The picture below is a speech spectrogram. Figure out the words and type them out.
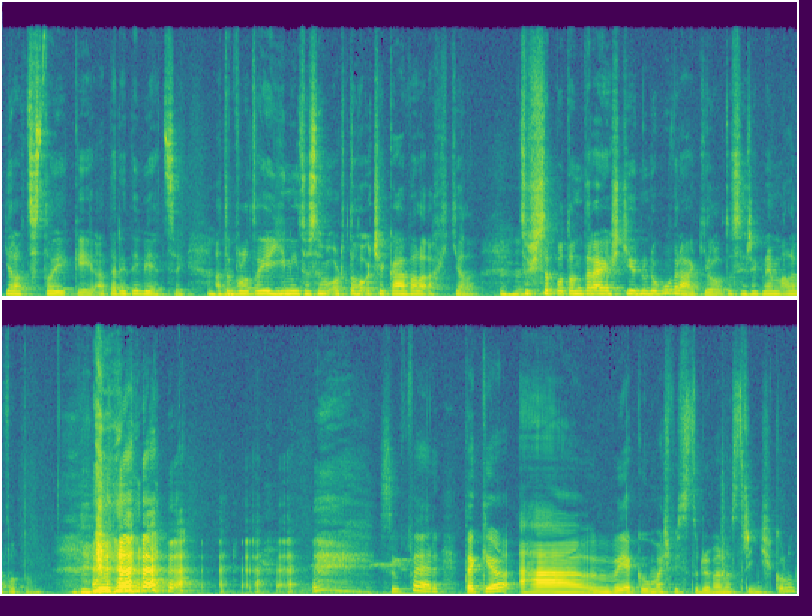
dělat stojky a tady ty věci. Uh-huh. A to bylo to jediné, co jsem od toho očekávala a chtěla. Uh-huh. Což se potom teda ještě jednu dobu vrátilo, to si řekneme ale potom. Super. Tak jo, a jakou máš vystudovanou střední školu?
